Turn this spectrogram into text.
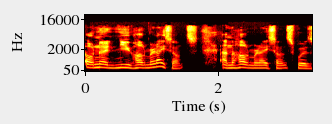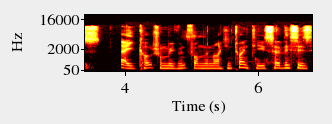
Oh no, New Harlem Renaissance. And the Harlem Renaissance was a cultural movement from the 1920s. So this is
